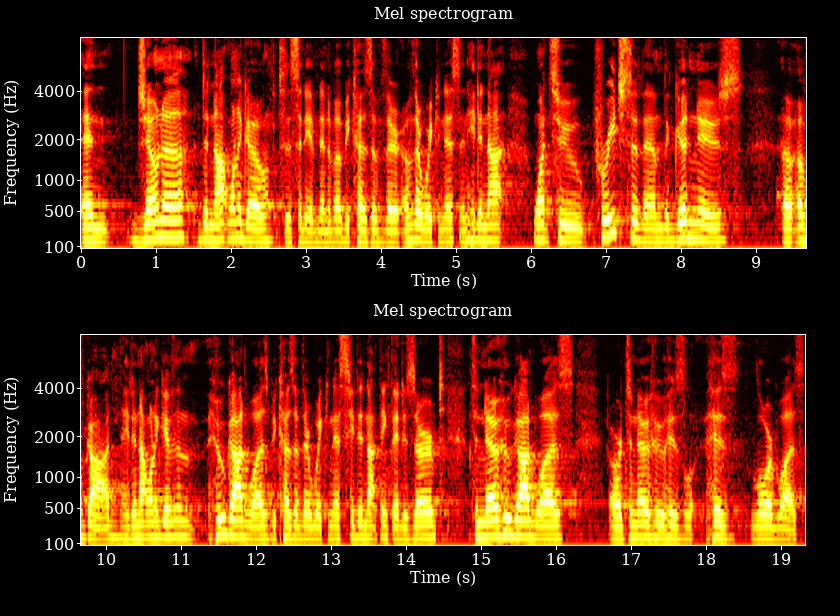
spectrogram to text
And Jonah did not want to go to the city of Nineveh because of their, of their wickedness, and he did not want to preach to them the good news of, of God. He did not want to give them who God was because of their wickedness. He did not think they deserved to know who God was or to know who his, his Lord was.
